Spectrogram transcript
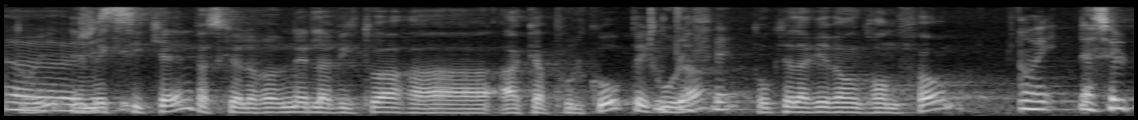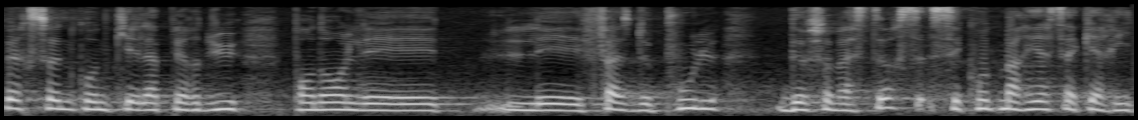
Euh, et mexicaine parce qu'elle revenait de la victoire à, Acapulco, Pegula, donc elle arrivait en grande forme. Oui, la seule personne contre qui elle a perdu pendant les, les phases de poule de ce Masters, c'est contre Maria Sakkari.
